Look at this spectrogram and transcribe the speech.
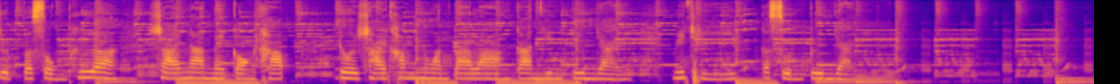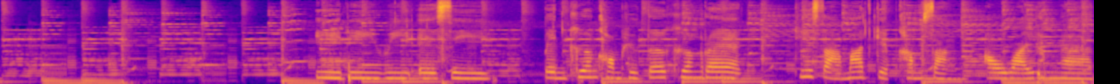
จุดประสงค์เพื่อใช้งานในกองทัพ โดยใช้คำนวณตารางการยิงปืนใหญ่ วิถีกระสุนปืนใหญ่ EDVAC เป็นเครื่องคอมพิวเตอร์เครื่องแรก ที่สามารถเก็บคำสั่งเอาไว้ทำงาน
